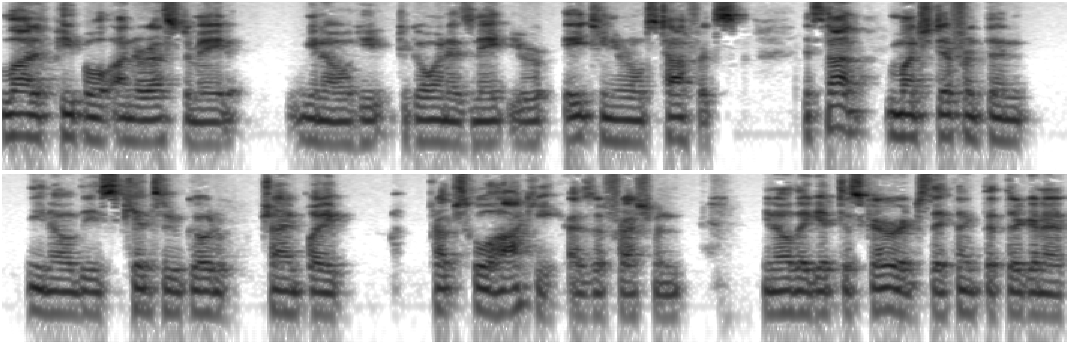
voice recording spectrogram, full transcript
a lot of people underestimate. You know, he to go in as an eight year eighteen year old is tough. It's it's not much different than you know these kids who go to try and play prep school hockey as a freshman. You know, they get discouraged. They think that they're going to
